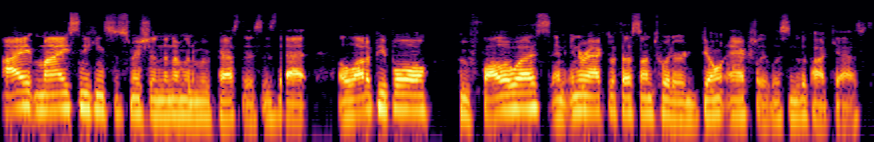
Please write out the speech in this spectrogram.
I my sneaking suspicion, then I'm going to move past this, is that a lot of people who follow us and interact with us on Twitter don't actually listen to the podcast,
